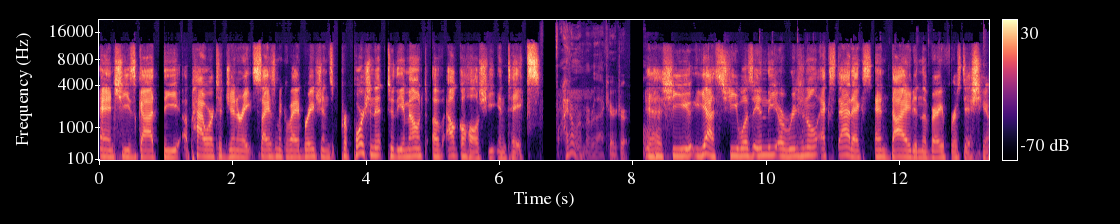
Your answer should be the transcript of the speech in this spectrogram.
and she's got the uh, power to generate seismic vibrations proportionate to the amount of alcohol she intakes. I don't remember that character. Yeah, she yes, she was in the original X-Statix and died in the very first issue.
